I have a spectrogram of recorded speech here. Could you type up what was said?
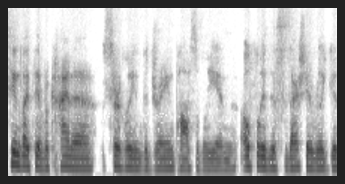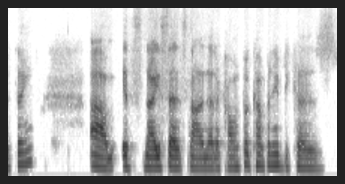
seems like they were kind of circling the drain, possibly, and hopefully, this is actually a really good thing. Um, it's nice that it's not another comic book company because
